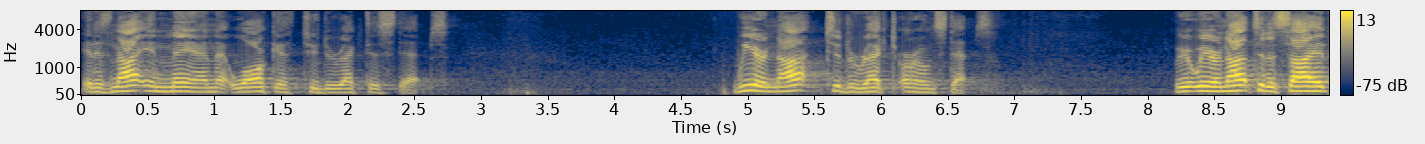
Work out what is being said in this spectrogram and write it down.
It is not in man that walketh to direct his steps. We are not to direct our own steps. We are not to decide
